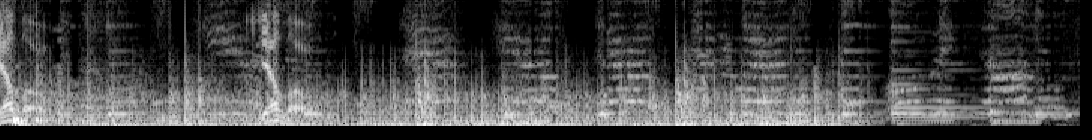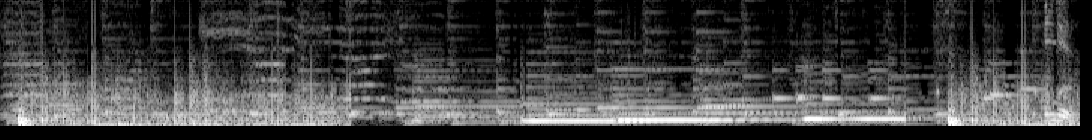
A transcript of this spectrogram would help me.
yellow, yellow, blue,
